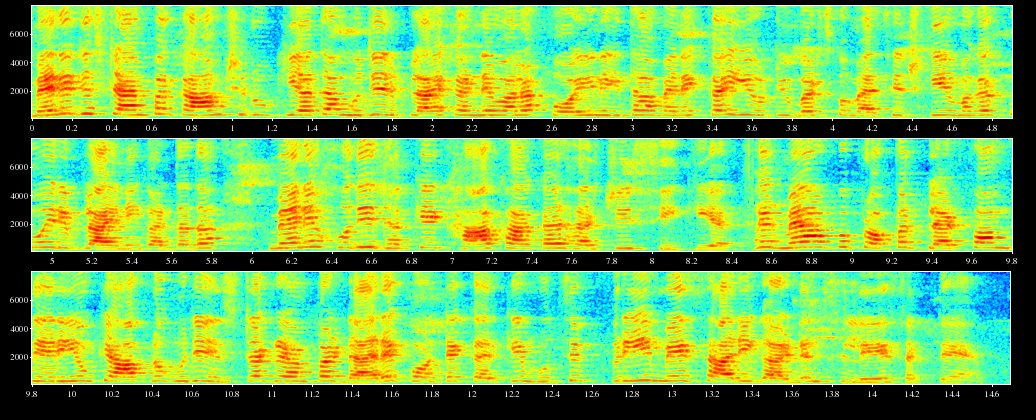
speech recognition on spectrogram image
मैंने जिस टाइम पर काम शुरू किया था मुझे रिप्लाई करने वाला कोई नहीं था। मैंने कई यूट्यूबर्स को मैसेज किए मगर कोई रिप्लाई नहीं करता था। मैंने खुद ही धक्के खा खा कर हर चीज़ सीखी है। अगर मैं आपको प्रॉपर प्लेटफॉर्म दे रही हूँ कि आप लोग मुझे इंस्टाग्राम पर डायरेक्ट कॉन्टेक्ट करके मुझसे फ्री में सारी गाइडेंस ले सकते हैं।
